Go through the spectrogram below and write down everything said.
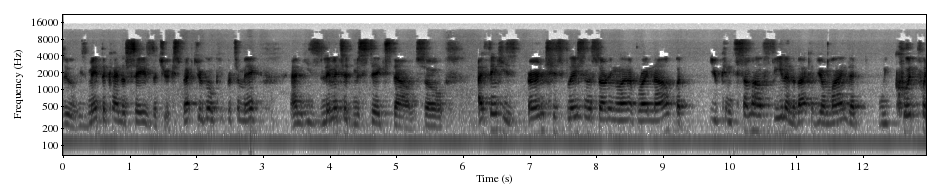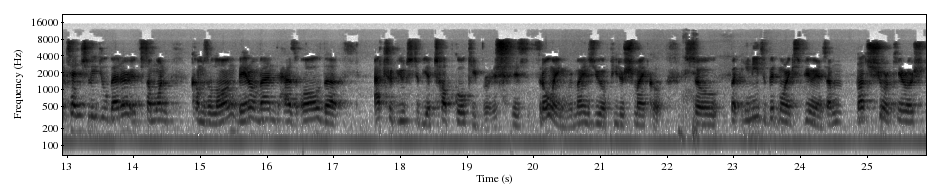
do. He's made the kind of saves that you expect your goalkeeper to make and he's limited mistakes down. So I think he's earned his place in the starting lineup right now, but you can somehow feel in the back of your mind that we could potentially do better if someone comes along. Beiranvand has all the attributes to be a top goalkeeper. His, his throwing reminds you of Peter Schmeichel. So, but he needs a bit more experience. I'm not sure Queiroz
